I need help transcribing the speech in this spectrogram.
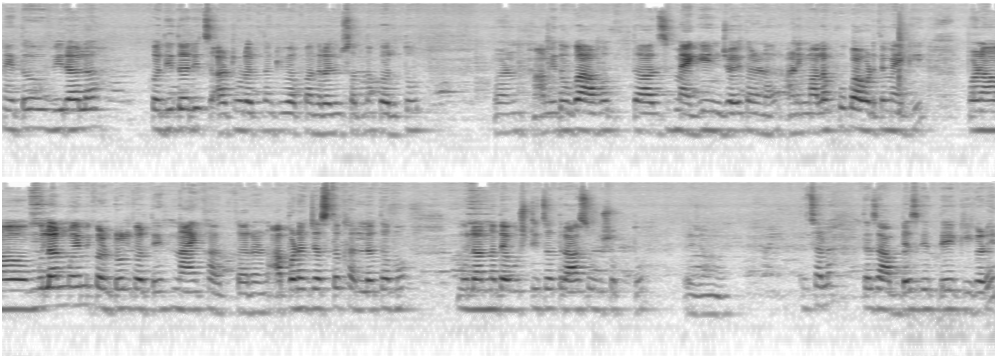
नाही तर विराला कधीतरीच आठवड्यातनं किंवा पंधरा दिवसातनं करतो. पण आम्ही दोघं आहोत तर आज मॅगी एन्जॉय करणार. आणि मला खूप आवडते मॅगी. पण मुलांमुळे मी कंट्रोल करते नाही खात. कारण आपणच जास्त खाल्लं तर मग मुलांना त्या गोष्टीचा त्रास होऊ शकतो. त्याच्यामुळे. तर चला त्याचा अभ्यास घेते एकीकडे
